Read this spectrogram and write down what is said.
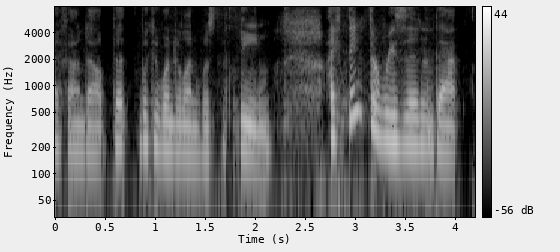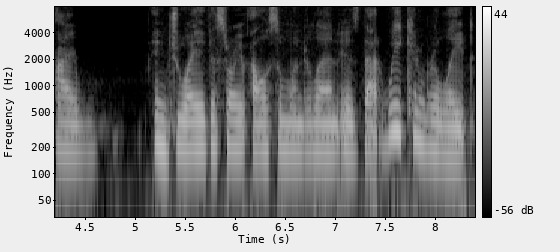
I found out that Wicked Wonderland was the theme. I think the reason that I enjoy the story of Alice in Wonderland is that we can relate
